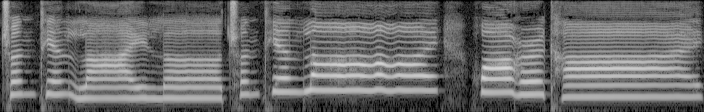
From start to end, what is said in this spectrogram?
春天来了，春天来。花儿开，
